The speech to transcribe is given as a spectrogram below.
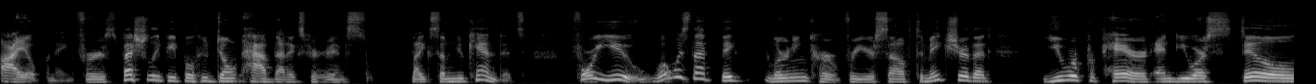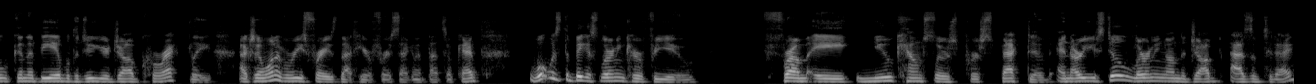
eye opening for especially people who don't have that experience, like some new candidates. For you, what was that big learning curve for yourself to make sure that you were prepared and you are still going to be able to do your job correctly? Actually, I want to rephrase that here for a second, if that's okay. What was the biggest learning curve for you from a new counselor's perspective? And are you still learning on the job as of today?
